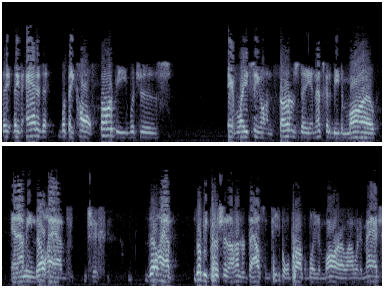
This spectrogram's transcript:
they, they've added what they call Thurby, which is they have racing on Thursday, and that's going to be tomorrow. And I mean, they'll have they'll have they'll be pushing a hundred thousand people probably tomorrow, I would imagine.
